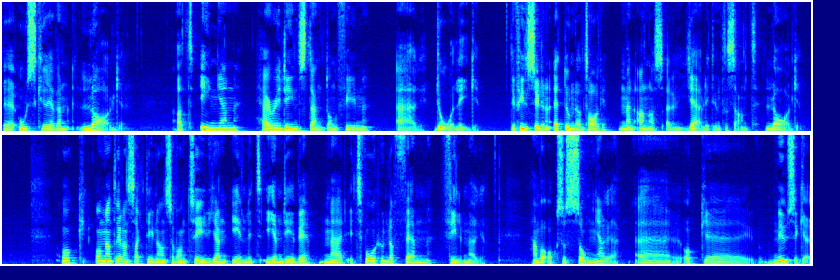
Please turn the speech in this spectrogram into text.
eh, oskriven lag. Att ingen Harry Dean Stanton-film är dålig. Det finns tydligen ett undantag, men annars är det en jävligt intressant lag. Och om jag inte redan sagt innan så var han tydligen enligt IMDB med i 205 filmer. Han var också sångare eh, och eh, musiker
